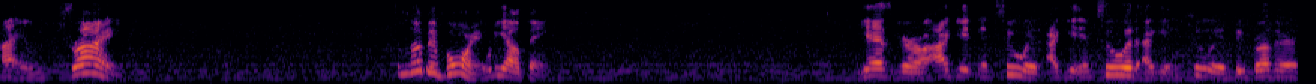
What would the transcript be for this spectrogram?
I am trying a little bit boring. What do y'all think? Yes, girl, I get into it. I get into it. I get into it. Big Brother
